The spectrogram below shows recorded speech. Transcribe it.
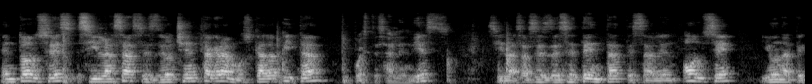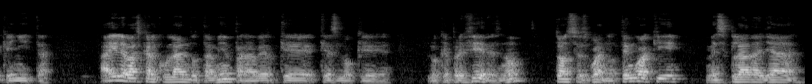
Entonces, si las haces de 80 gramos cada pita, pues te salen 10. Si las haces de 70, te salen 11 y una pequeñita. Ahí le vas calculando también para ver qué, qué es lo que, lo que prefieres, ¿no? Entonces, bueno, tengo aquí mezclada ya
